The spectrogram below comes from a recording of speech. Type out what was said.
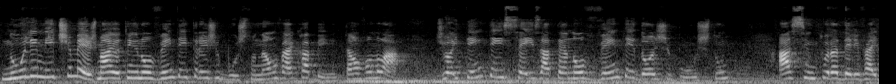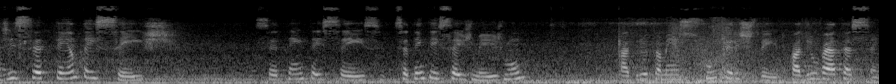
No limite mesmo. Ah, eu tenho 93 de busto, não vai caber. Então, vamos lá. De 86 até 92 de busto. A cintura dele vai de 76. 76, 76 mesmo. Quadril também é super estreito. Quadril vai até 100.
